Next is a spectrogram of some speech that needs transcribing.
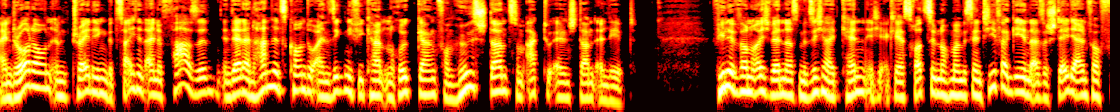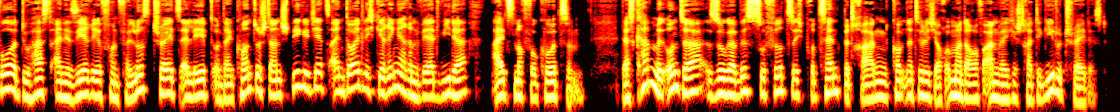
Ein Drawdown im Trading bezeichnet eine Phase, in der dein Handelskonto einen signifikanten Rückgang vom Höchststand zum aktuellen Stand erlebt. Viele von euch werden das mit Sicherheit kennen. Ich erkläre es trotzdem noch mal ein bisschen tiefer gehend. Also stell dir einfach vor, du hast eine Serie von Verlusttrades erlebt und dein Kontostand spiegelt jetzt einen deutlich geringeren Wert wider als noch vor kurzem. Das kann mitunter sogar bis zu 40 Prozent betragen. Kommt natürlich auch immer darauf an, welche Strategie du tradest.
